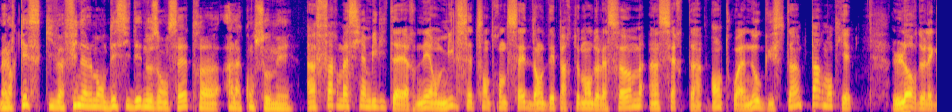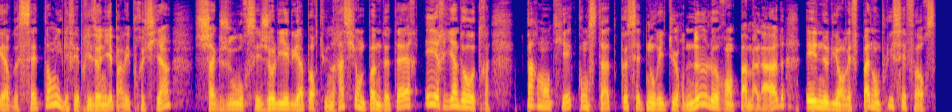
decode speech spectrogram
Mais alors qu'est-ce qui va finalement décider nos ancêtres à la consommer? Un pharmacien militaire né en 1737 dans le département de la Somme, un certain Antoine Augustin Parmentier. Lors de la guerre de Sept ans, il est fait prisonnier par les Prussiens. Chaque jour, ses geôliers lui apportent une ration de pommes de terre et rien d'autre. Parmentier constate que cette nourriture ne le rend pas malade et ne lui enlève pas non plus ses forces.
